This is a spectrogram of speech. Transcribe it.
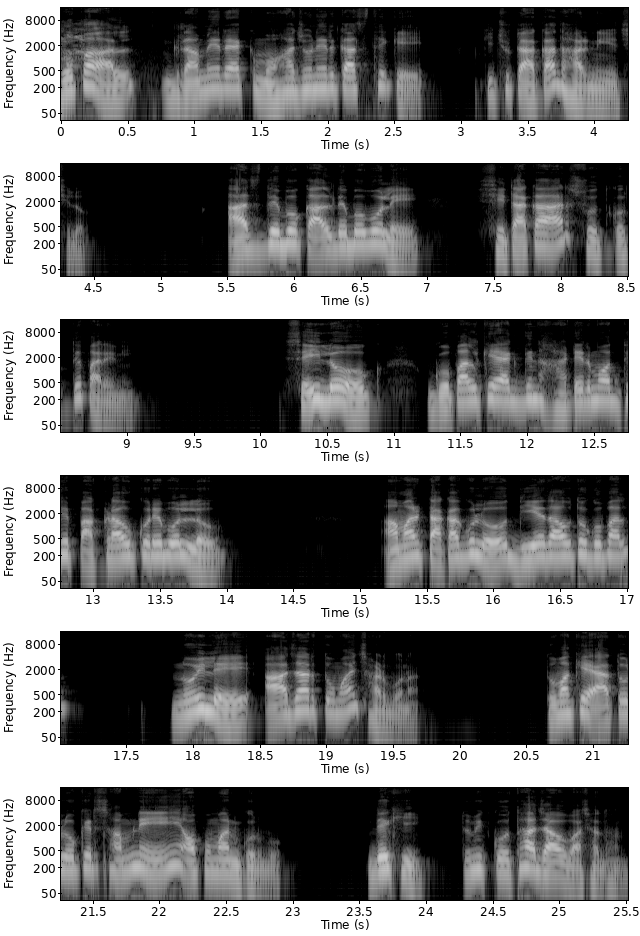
গোপাল গ্রামের এক মহাজনের কাছ থেকে কিছু টাকা ধার নিয়েছিল। আজ দেব, কাল দেব বলে সে টাকা আর শোধ করতে পারেনি। সেই লোক গোপালকে একদিন হাটের মধ্যে পাকড়াও করে বলল আমার টাকাগুলো দিয়ে দাও তো গোপাল। নইলে আজ আর তোমায় ছাড়ব না। তোমাকে এত লোকের সামনে অপমান করব। দেখি, তুমি কোথা যাও বাছাধন?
